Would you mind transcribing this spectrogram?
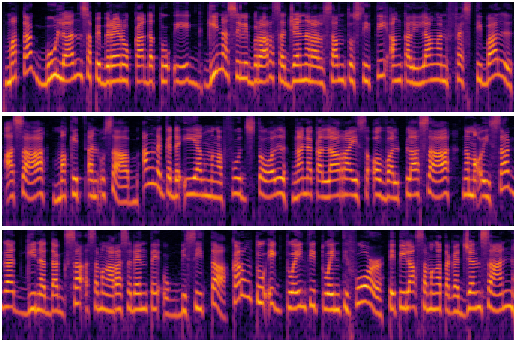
Matag bulan sa Pebrero kada tuig, ginaselebrar sa General Santos City ang Kalilangan Festival. Asa, makitan usab ang nagkadaiyang mga food stall nga nakalaray sa Oval Plaza nga maoy sagad ginadagsa sa mga residente ug bisita. Karong tuig 2024, pipila sa mga taga Jensan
